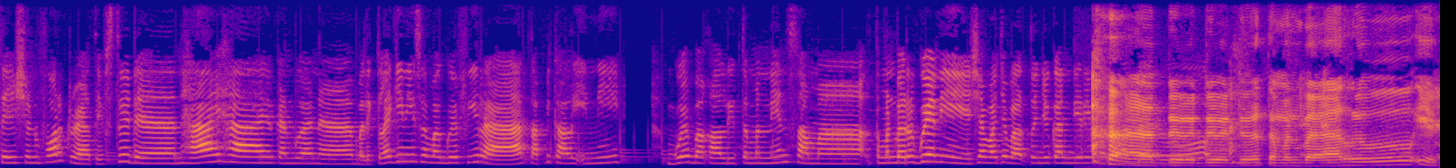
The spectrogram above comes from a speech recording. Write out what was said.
Station for Creative Student. Hai hai rekan Buana, balik lagi nih sama gue Vira. Tapi kali ini gue bakal ditemenin sama teman baru gue nih. Siapa coba tunjukkan dirimu teman baru. Aduh, duh, duh, temen baru. Ih,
